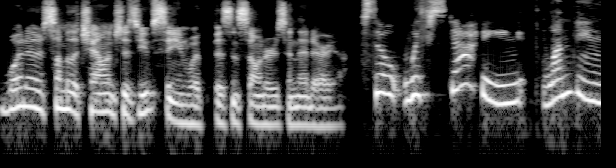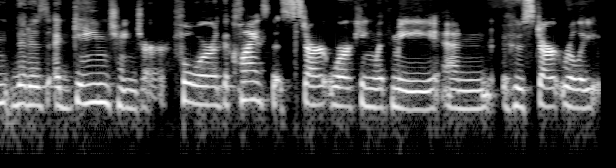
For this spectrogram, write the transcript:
What are some of the challenges you've seen with business owners in that area? So, with staffing, one thing that is a game changer for the clients that start working with me and who start really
